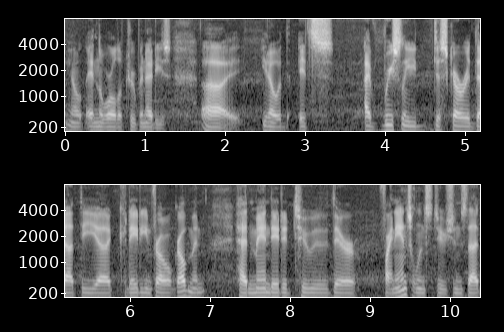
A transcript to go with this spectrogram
you know, in the world of Kubernetes. Uh, you know, it's, I've recently discovered that the uh, Canadian federal government had mandated to their financial institutions that,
